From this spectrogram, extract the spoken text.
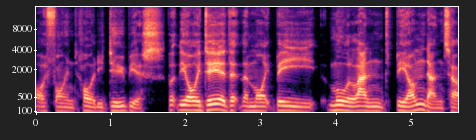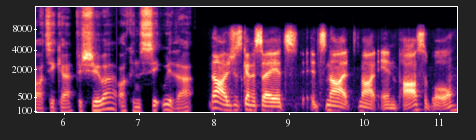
I find highly dubious. But the idea that there might be more land beyond Antarctica, for sure, I can sit with that. No, I was just gonna say it's it's not not impossible.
